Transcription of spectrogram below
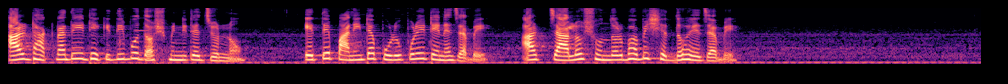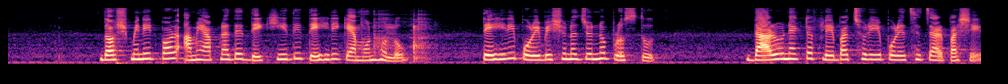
আর ঢাকনা দিয়ে ঢেকে দিব দশ মিনিটের জন্য। এতে পানিটা পুরোপুরি টেনে যাবে আর চালও সুন্দরভাবে সেদ্ধ হয়ে যাবে। দশ মিনিট পর আমি আপনাদের দেখিয়ে দিই তেহরি কেমন হলো। তেহরি পরিবেশনের জন্য প্রস্তুত। দারুণ একটা ফ্লেভার ছড়িয়ে পড়েছে চারপাশে।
